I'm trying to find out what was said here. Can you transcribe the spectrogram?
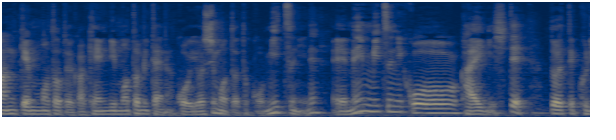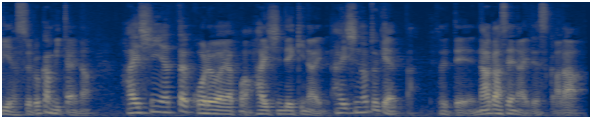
版権元というか権利元みたいな、こう、吉本とこう密にね、えー綿密にこう会議して、どうやってクリアするかみたいな。配信やったらこれはやっぱ配信できない。配信の時はやっぱ、そうやって流せないですから。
